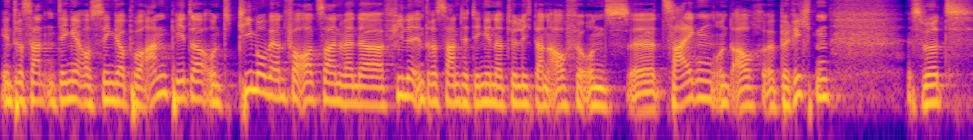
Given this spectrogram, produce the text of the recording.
interessanten Dinge aus Singapur an. Peter und Timo werden vor Ort sein, werden da viele interessante Dinge natürlich dann auch für uns äh, zeigen und auch äh, berichten. Es wird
